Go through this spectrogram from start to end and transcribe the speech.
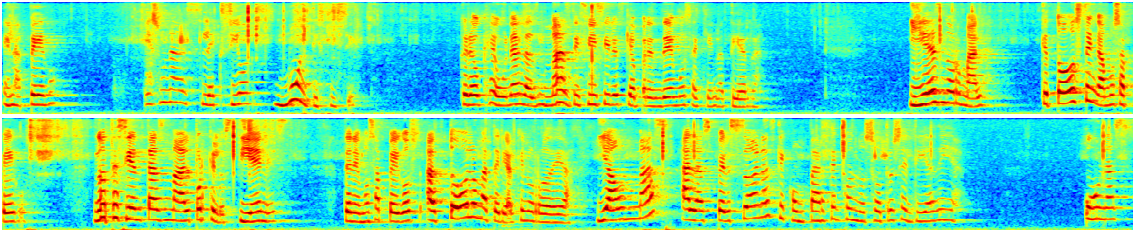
El apego es una lección muy difícil. Creo que una de las más difíciles que aprendemos aquí en la Tierra. Y es normal que todos tengamos apegos, no te sientas mal porque los tienes. Tenemos apegos a todo lo material que nos rodea, y aún más a las personas que comparten con nosotros el día a día. Unas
